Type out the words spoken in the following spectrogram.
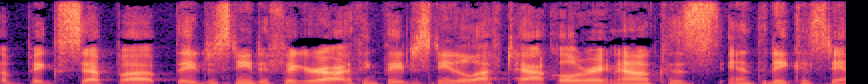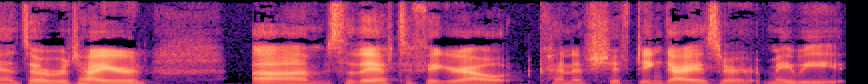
a big step up. They just need to figure out. I think they just need a left tackle right now because Anthony Castonzo retired. Um, so they have to figure out kind of shifting guys or maybe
